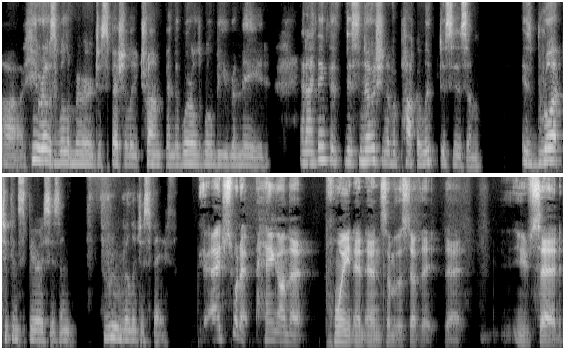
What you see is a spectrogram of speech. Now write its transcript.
uh, heroes will emerge, especially Trump, and the world will be remade. And I think that this notion of apocalypticism is brought to conspiracism through religious faith. I just want to hang on that point and, and some of the stuff that, that you said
